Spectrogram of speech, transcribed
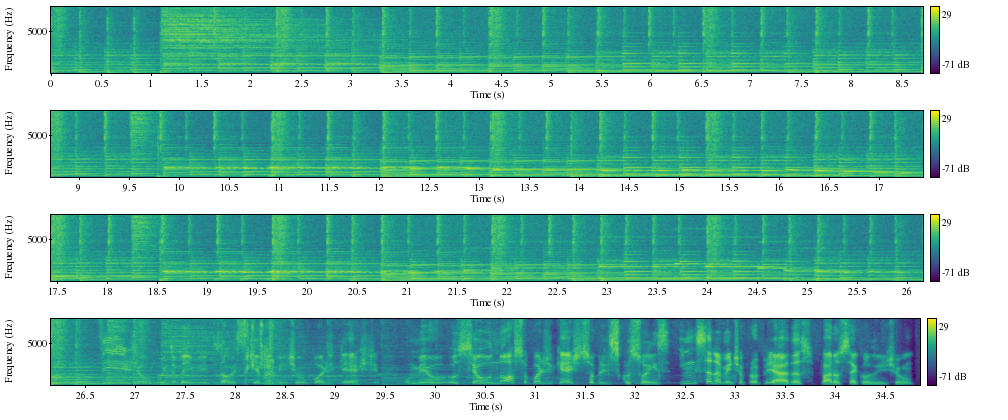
Podcast sobre discussões insanamente apropriadas para o século 21.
